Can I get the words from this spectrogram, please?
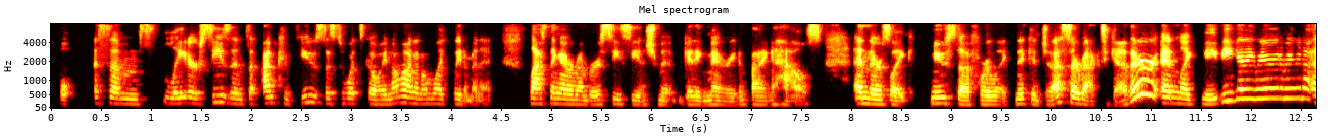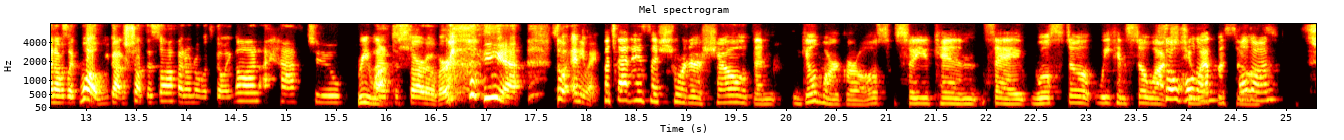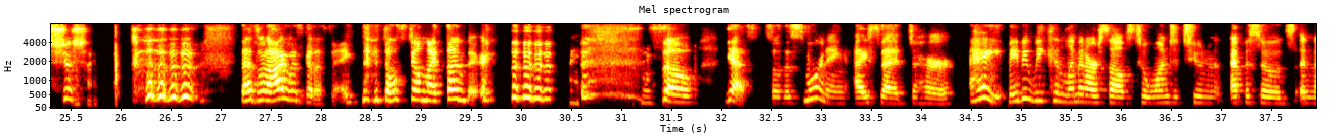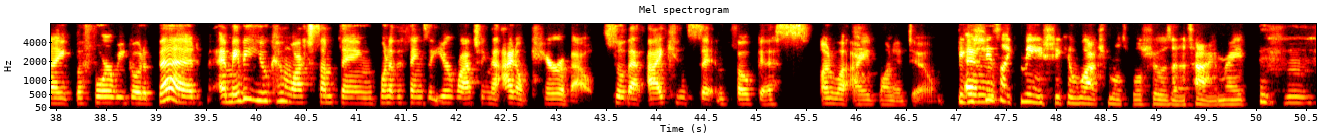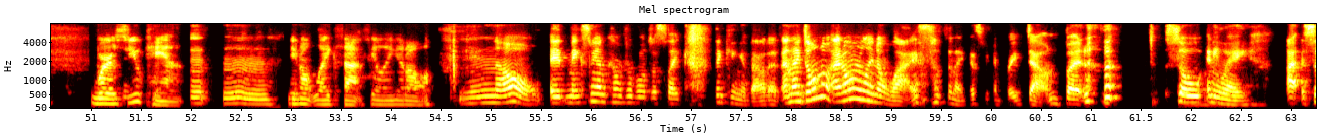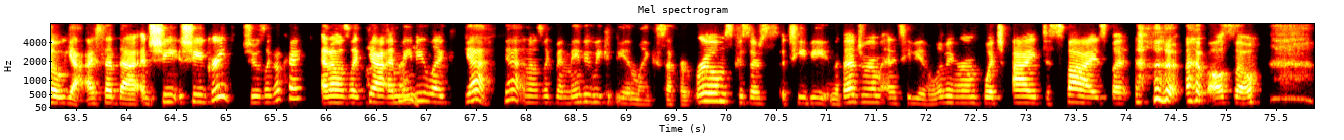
some later seasons that I'm confused as to what's going on. And I'm like, wait a minute. Last thing I remember is Cece and Schmidt getting married and buying a house. And there's like new stuff where like Nick and Jess are back together and like maybe getting married or maybe not. And I was like, whoa, we got to shut this off. I don't know what's going on. I have to rewatch have to start over. yeah. So anyway. But that is a shorter show than Gilmore Girls. So you can say we'll still we can still watch so, two on, episodes. Hold on. Shush. Okay. That's what I was going to say. Don't steal my thunder. so, yes. So this morning I said to her, Hey, maybe we can limit ourselves to one to two episodes a night before we go to bed. And maybe you can watch something, one of the things that you're watching that I don't care about, so that I can sit and focus on what I want to do. Because and, she's like me, she can watch multiple shows at a time, right? Mm-hmm whereas you can't. Mm-mm. You don't like that feeling at all. No, it makes me uncomfortable just like thinking about it. And I don't know, I don't really know why. Something I guess we can break down. But so anyway, I, so yeah, I said that, and she she agreed. She was like, okay, and I was like, yeah, and maybe like yeah, yeah, and I was like, man, maybe we could be in like separate rooms because there's a TV in the bedroom and a TV in the living room, which I despise, but I've also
